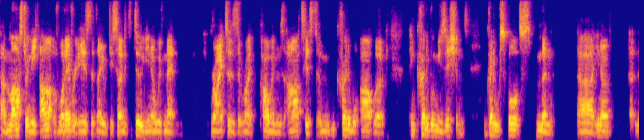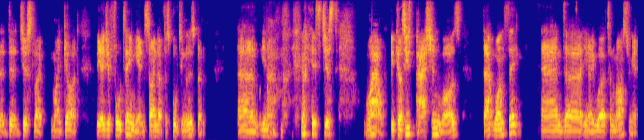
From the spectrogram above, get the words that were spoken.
uh, mastering the art of whatever it is that they decided to do you know we've met writers that write poems artists incredible artwork incredible musicians incredible sportsmen. Uh, you know, uh, that, that, just like my God, the age of 14, getting signed up for Sporting Lisbon. And you know, it's just wow because his passion was that one thing, and uh, you know he worked on mastering it.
